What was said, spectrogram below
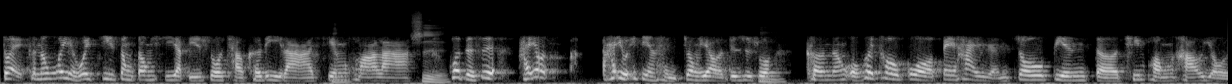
对，可能我也会寄送东西啊，比如说巧克力啦、鲜花啦，嗯、是，或者是还有还有一点很重要的，就是说，嗯、可能我会透过被害人周边的亲朋好友、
